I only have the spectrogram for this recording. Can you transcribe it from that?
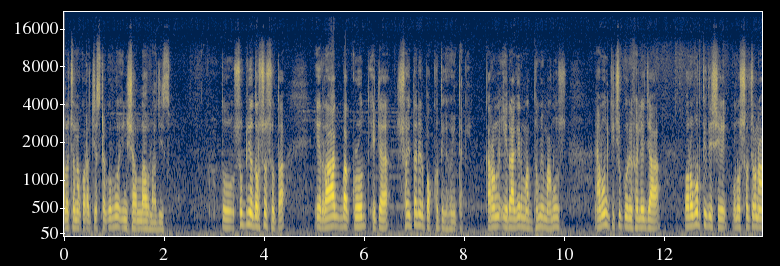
আলোচনা করার চেষ্টা করব ইনশাআল্লাহ আজিজ। তো সুপ্রিয় দর্শক শ্রোতা, এ রাগ বা ক্রোধ এটা শয়তানের পক্ষ থেকে হয়ে থাকে। কারণ এই রাগের মাধ্যমে মানুষ এমন কিছু করে ফেলে যা পরবর্তীতে সে অনুশোচনা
